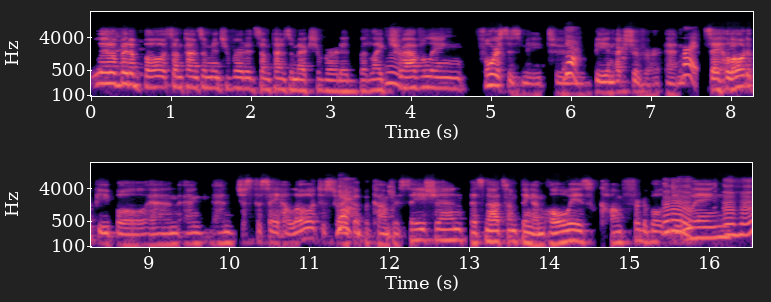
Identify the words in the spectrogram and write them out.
little bit of both sometimes i'm introverted sometimes i'm extroverted but like Mm. traveling forces me to Yeah. be an extrovert and Right. say hello to people and and and just to say hello to strike up a conversation that's not something i'm always comfortable Mm. doing hmm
